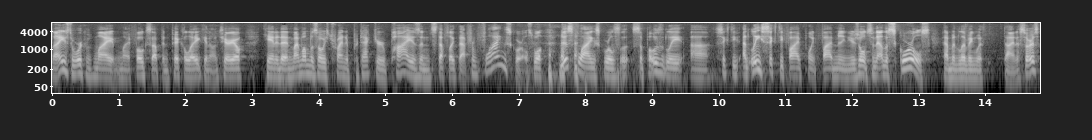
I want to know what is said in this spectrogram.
Now, I used to work with my, my folks up in Pickle Lake in Ontario, Canada, and my mom was always trying to protect her pies and stuff like that from flying squirrels. Well, this flying squirrel is supposedly uh, 60, at least 65.5 million years old. So now the squirrels have been living with dinosaurs.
